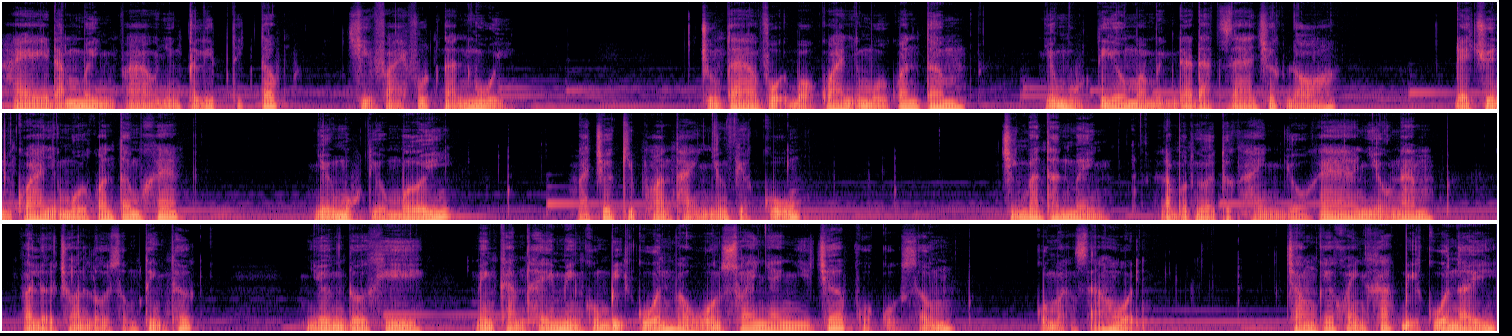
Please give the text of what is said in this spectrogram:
hay đắm mình vào những clip tiktok chỉ vài phút ngắn ngủi. Chúng ta vội bỏ qua những mối quan tâm, những mục tiêu mà mình đã đặt ra trước đó để chuyển qua những mối quan tâm khác, những mục tiêu mới mà chưa kịp hoàn thành những việc cũ chính bản thân mình là một người thực hành yoga nhiều năm và lựa chọn lối sống tỉnh thức nhưng đôi khi mình cảm thấy mình cũng bị cuốn vào guồng xoay nhanh như chớp của cuộc sống, của mạng xã hội. Trong cái khoảnh khắc bị cuốn ấy,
